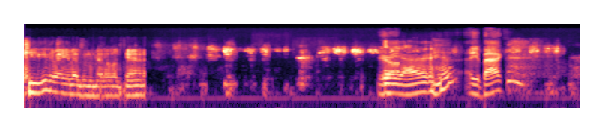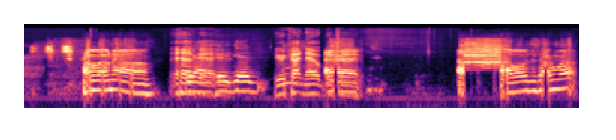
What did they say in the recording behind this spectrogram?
he either way he lives in the middle of Canada. You're There all, you are. are you back? How about now? Yeah, yeah, you're good. you were cutting out big Alright. time. Uh, what was he talking about?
